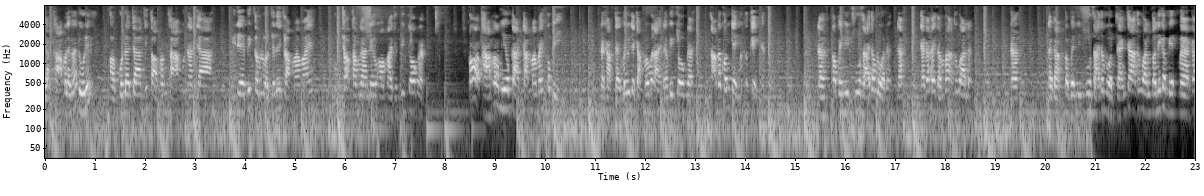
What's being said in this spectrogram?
อยากถามอะไรไหมดูดิขอบคุณอาจารย์ที่ตอบคำถามคุณอัญญามีเดย์บิ๊กตำรวจจะได้กลับมาไหมผมชอบทำงานเร็วออกหมายถึงบิ๊กโจ๊กอะก็ถามว่ามีโอกาสกลับมาไหมก็มีนะครับ แต่ไม่รู้จะกลับเมื่อไหร่นะบิ๊กโจ๊กนะถามว่าคนเก่งมันก็เก่งนะนะก็เป็นอินฟูสายตำรวจนะนะแกก็ให้สัมภาษณ์ทุกวันนะนะนะครับก็เป็นอินฟูสายตำรวจแสงจ้าทุกวันตอนนี้ก็เบียดมาก็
